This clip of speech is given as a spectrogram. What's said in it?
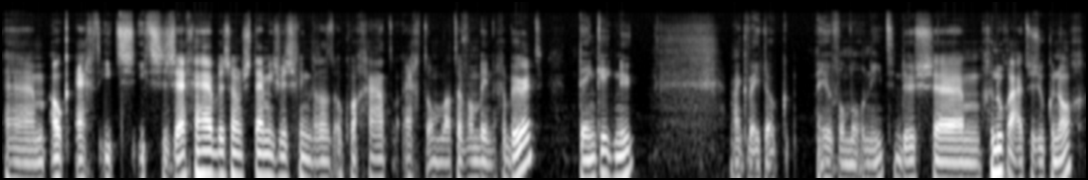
ehm, ook echt iets, iets te zeggen hebben, zo'n stemmingswisseling. Dat het ook wel gaat echt om wat er van binnen gebeurt, denk ik nu. Maar ik weet ook heel veel nog niet. Dus ehm, genoeg uit te zoeken nog.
